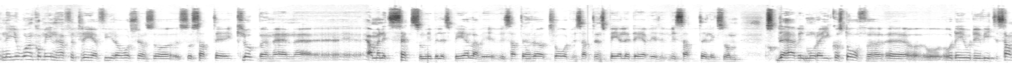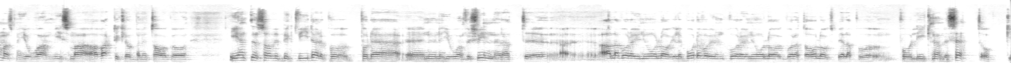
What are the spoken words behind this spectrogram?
när Johan kom in här för tre, fyra år sedan så, så satte klubben en, eh, ja, men ett sätt som vi ville spela. Vi, vi satte en röd tråd, vi satte en spelidé, vi, vi satte liksom... Det här vill Mora IK stå för eh, och, och det gjorde vi tillsammans med Johan, vi som har, har varit i klubben ett tag. Och egentligen så har vi byggt vidare på, på det eh, nu när Johan försvinner. Att alla våra juniorlag, eller båda våra juniorlag, vårt A-lag spelar på, på liknande sätt. Och,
